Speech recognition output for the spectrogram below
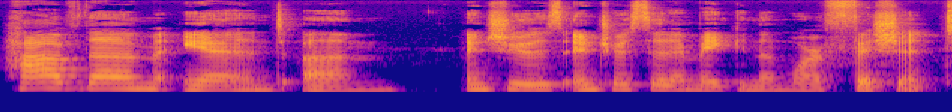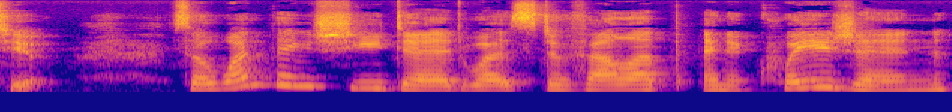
have them, and um, and she was interested in making them more efficient too. So one thing she did was develop an equation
